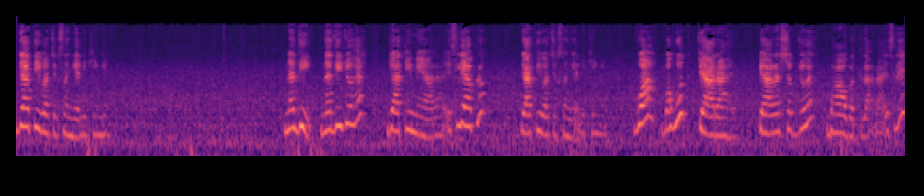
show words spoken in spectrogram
जातिवाचक संज्ञा लिखेंगे। नदी नदी जो है, जाति में आ रहा है। इसलिए आप लोग जातिवाचक संज्ञा लिखेंगे। वह बहुत प्यारा है। प्यारा शब्द जो है, भाव बतला रहा है, इसलिए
